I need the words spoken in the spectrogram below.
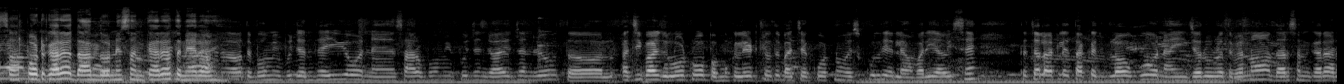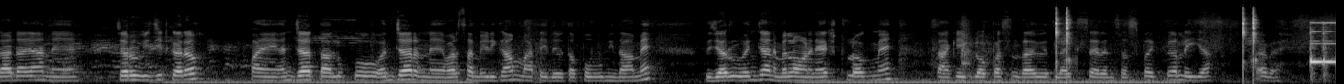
સપોર્ટ કર્યો દાન ડોનેશન કર્યો તો નેરો તો ભૂમિ પૂજન થઈ ગયો અને સારો ભૂમિ પૂજન જો આયોજન રહ્યો તો હજી બાજુ લોટવો પણ મૂકે લેટ થયો તો બાચા કોટનું સ્કૂલથી એટલે હું વરી આવી છે તો ચલો એટલે તક જ બ્લોગ ગો ને અહીં જરૂર હોય તો બનો દર્શન કરો દાદાયા ને જરૂર વિઝિટ કરો पाए अंजार तालुको अंजार ने वर्षा मेड़ी गाम माते देव तपोभूमि धाम है तो जरूर वंजा ने मिलो नेक्स्ट व्लॉग में ताकि ब्लॉग पसंद आए तो लाइक शेयर एंड सब्सक्राइब कर लिया बाय बाय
